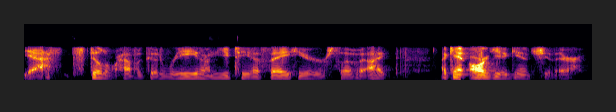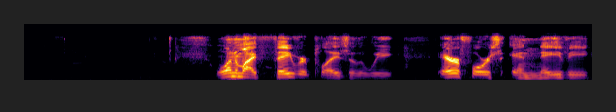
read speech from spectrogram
Yeah, I still don't have a good read on UTSA here, so I I can't argue against you there. one of my favorite plays of the week Air Force and Navy.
